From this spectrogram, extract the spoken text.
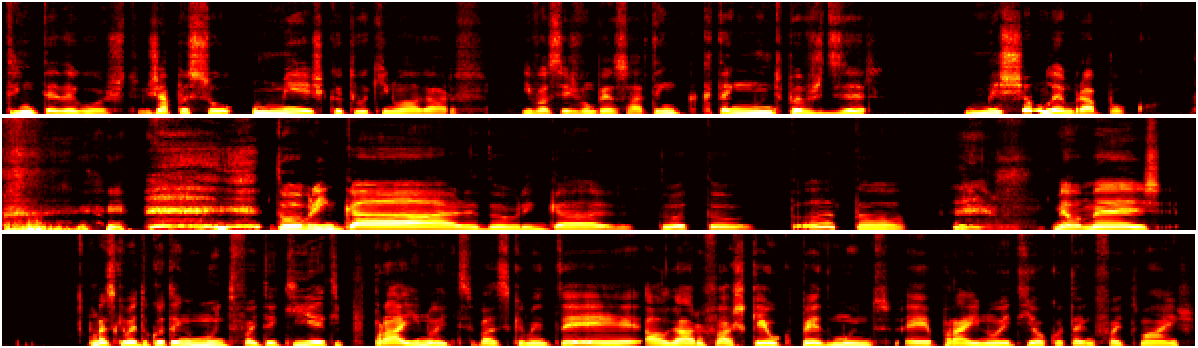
30 de agosto. Já passou um mês que eu estou aqui no Algarve. E vocês vão pensar tenho, que tenho muito para vos dizer. Mas se eu me lembro há pouco. Estou a brincar, estou a brincar. Estou, estou, estou. Não, mas basicamente o que eu tenho muito feito aqui é tipo praia e noite. Basicamente é, é Algarve, acho que é o que pede muito, é praia e noite e é o que eu tenho feito mais.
